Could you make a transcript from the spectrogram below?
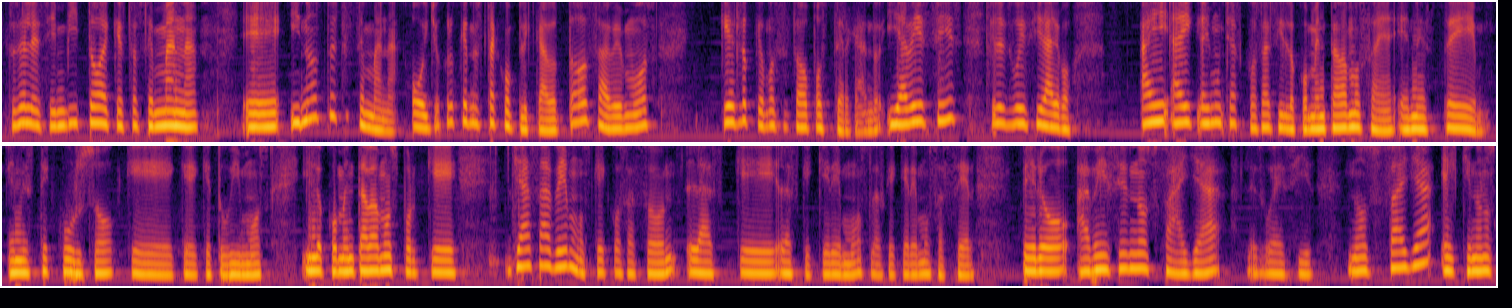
Entonces les invito a que esta semana, eh, y no esta semana, hoy, yo creo que no está complicado, todos sabemos qué es lo que hemos estado postergando. Y a veces, yo les voy a decir algo, hay, hay, hay, muchas cosas y lo comentábamos en este, en este curso que, que, tuvimos y lo comentábamos porque ya sabemos qué cosas son las que, las que queremos, las que queremos hacer, pero a veces nos falla, les voy a decir, nos falla el que no nos,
